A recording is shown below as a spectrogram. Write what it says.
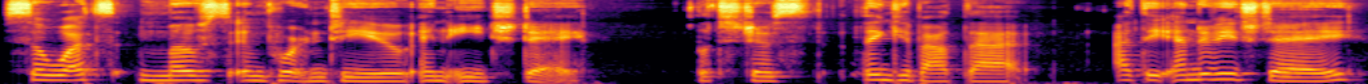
So what's most important to you in each day? Let's just think about that. At the end of each day,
